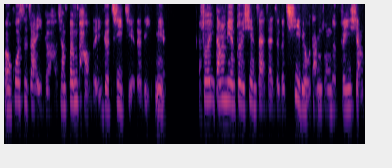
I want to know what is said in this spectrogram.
呃，或是在一个好像奔跑的一个季节的里面。所以当面对现在在这个气流当中的飞翔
